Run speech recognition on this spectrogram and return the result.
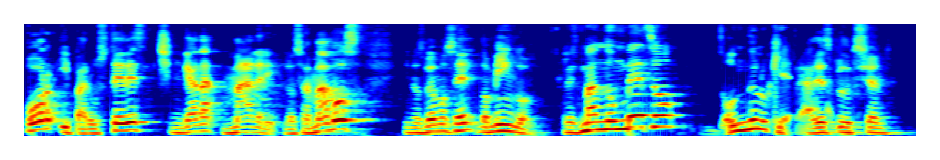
por y para ustedes. Chingada madre. Los amamos y nos vemos el domingo. Les mando un beso donde lo quieran. Adiós, producción.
